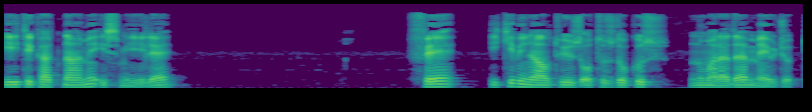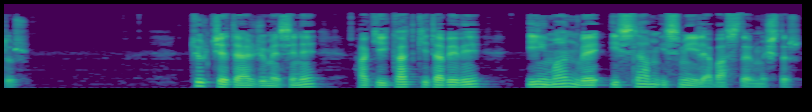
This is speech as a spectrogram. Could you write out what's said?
İtikatname ismiyle F 2639 numarada mevcuttur. Türkçe tercümesini Hakikat Kitabevi İman ve İslam ismiyle bastırmıştır.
